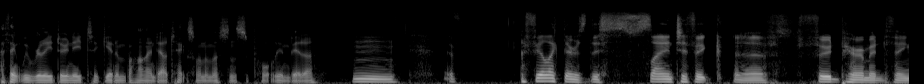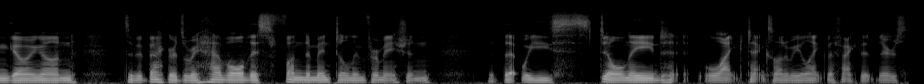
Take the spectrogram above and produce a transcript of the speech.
I think we really do need to get in behind our taxonomists and support them better. Mm. If, I feel like there's this scientific uh, food pyramid thing going on. It's a bit backwards, where we have all this fundamental information that, that we still need, like taxonomy, like the fact that there's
